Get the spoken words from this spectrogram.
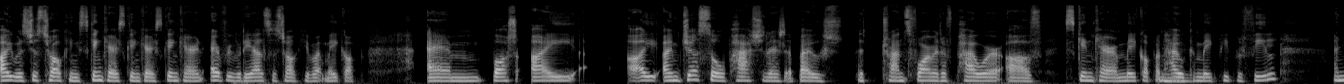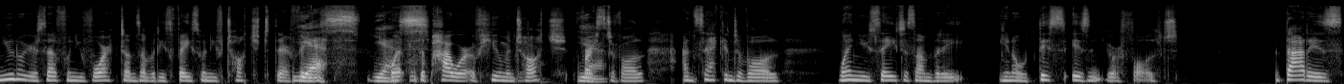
I was just talking skincare, skincare, skincare, and everybody else was talking about makeup. Um, but I, I, I'm just so passionate about the transformative power of skincare and makeup and mm. how it mm. can make people feel and you know yourself when you've worked on somebody's face, when you've touched their face. Yes, yes. What's the power of human touch, first yeah. of all. And second of all, when you say to somebody, you know, this isn't your fault, that is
